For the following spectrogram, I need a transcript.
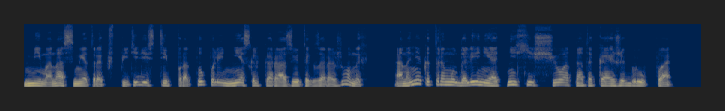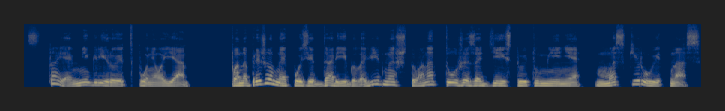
Мимо нас метрах в пятидесяти протопали несколько развитых зараженных, а на некотором удалении от них еще одна такая же группа. Стая мигрирует, понял я. По напряженной позе Дарьи было видно, что она тоже задействует умение, маскирует нас.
